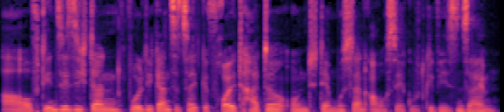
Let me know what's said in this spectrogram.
auf den sie sich dann wohl die ganze Zeit gefreut hatte und der muss dann auch sehr gut gewesen sein.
